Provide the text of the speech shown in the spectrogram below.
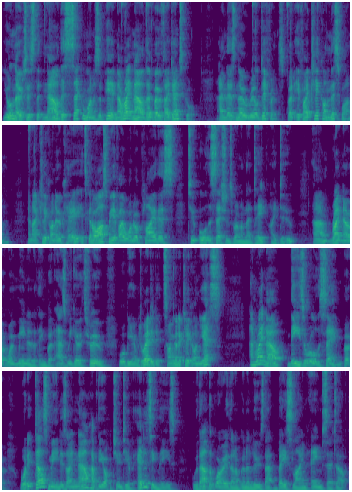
you'll notice that now this second one has appeared. Now right now they're both identical and there's no real difference. But if I click on this one and I click on OK, it's going to ask me if I want to apply this to all the sessions run on that date. I do. Um, right now it won't mean anything, but as we go through, we'll be able to edit it. So I'm going to click on yes. And right now, these are all the same. But what it does mean is I now have the opportunity of editing these without the worry that I'm going to lose that baseline aim setup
